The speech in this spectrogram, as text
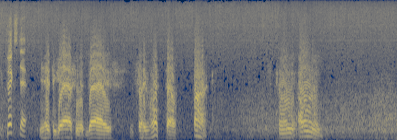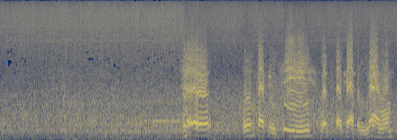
You fixed it. You hit the gas and it dies. It's like, what the fuck? It's turning on. So, we'll fucking see what the fuck happens now.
